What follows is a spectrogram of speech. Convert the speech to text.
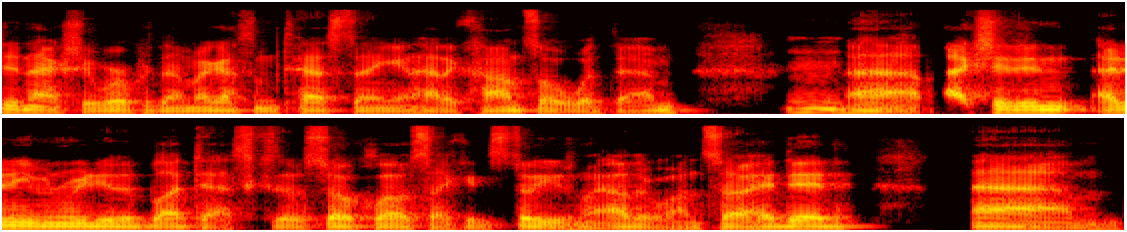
didn't actually work with them. I got some testing and had a consult with them. Mm. Uh, actually, didn't I didn't even redo the blood test because it was so close. I could still use my other one. So I did. Um,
